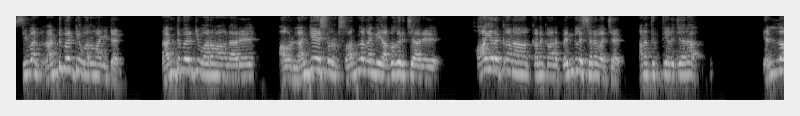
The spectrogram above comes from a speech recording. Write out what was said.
சிவன் ரெண்டு பேர்ட்டையும் வரம் வாங்கிட்டாரு. ரெண்டு பேர்ட்டையும் வரம் வாங்கினாரு. அவர் லங்கேஸ்வரன் ஸ்வர்ண லங்கை அபகரிச்சாரு. ஆயிரக்கான கணக்கான பெண்களை சிறை வச்சார். ஆனா திருப்தி அடைஞ்சாரா? எல்லா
